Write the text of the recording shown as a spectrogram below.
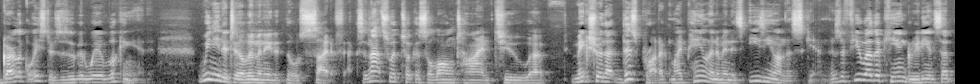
Garlic oysters is a good way of looking at it. We needed to eliminate those side effects, and that's what took us a long time to uh, make sure that this product, MyPain LiniMint, is easy on the skin. There's a few other key ingredients that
